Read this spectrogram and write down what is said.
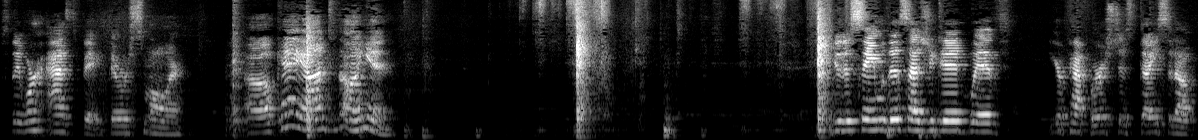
So they weren't as big, they were smaller. Okay, on to the onion. Do the same with this as you did with your peppers, just dice it up.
